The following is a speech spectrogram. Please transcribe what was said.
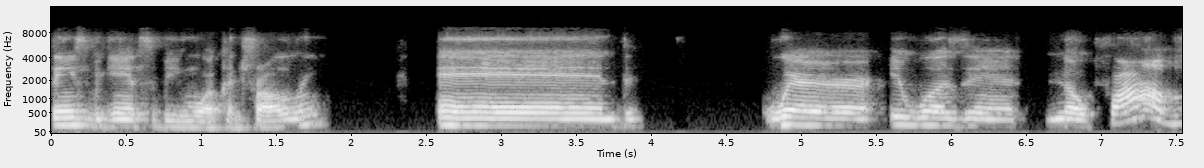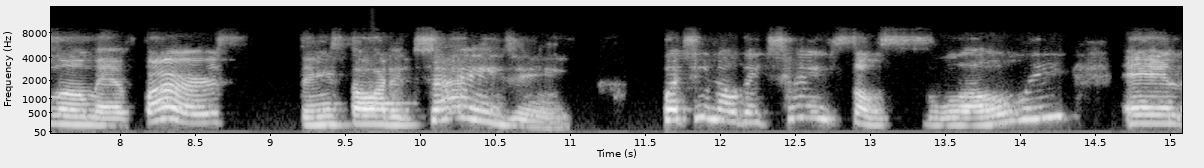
Things began to be more controlling. And where it wasn't no problem at first, things started changing. But you know, they changed so slowly. And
